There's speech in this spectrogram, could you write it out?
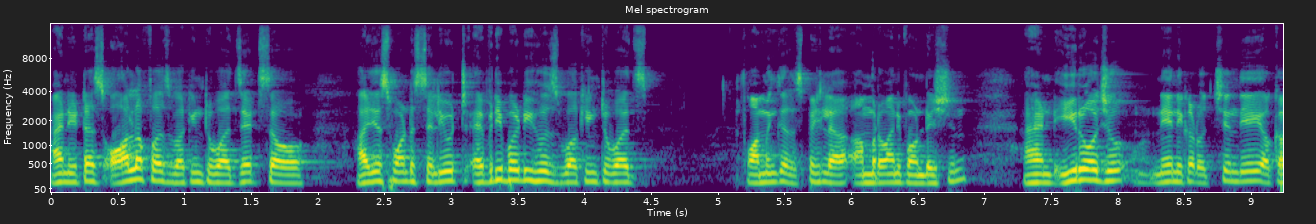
and it has all of us working towards it. So I just want to salute everybody who's working towards farming especially Amaravani foundation. And ఈరోజు నేను ఇక్కడ వచ్చింది ఒక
